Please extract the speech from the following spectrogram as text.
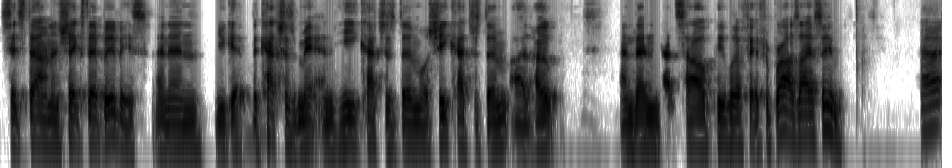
sits down and shakes their boobies, and then you get the catcher's mitt, and he catches them or she catches them. I'd hope, and then that's how people are fitted for bras. I assume. Uh,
